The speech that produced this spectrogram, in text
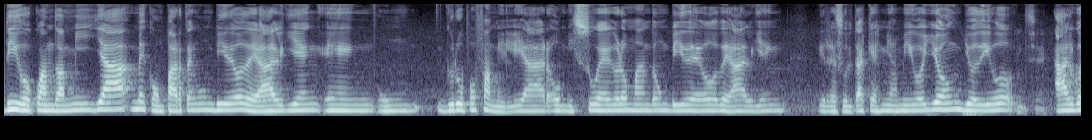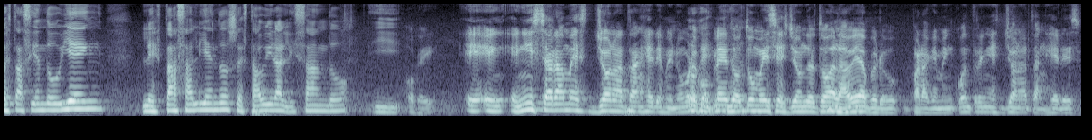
digo, cuando a mí ya me comparten un video de alguien en un grupo familiar o mi suegro manda un video de alguien y resulta que es mi amigo John, yo digo, algo está haciendo bien, le está saliendo, se está viralizando y... Okay. Eh, en, Instagram es Jonathan Jerez, mi nombre completo. Tú me dices John de toda la vida, pero para que me encuentren es Jonathan Jerez.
